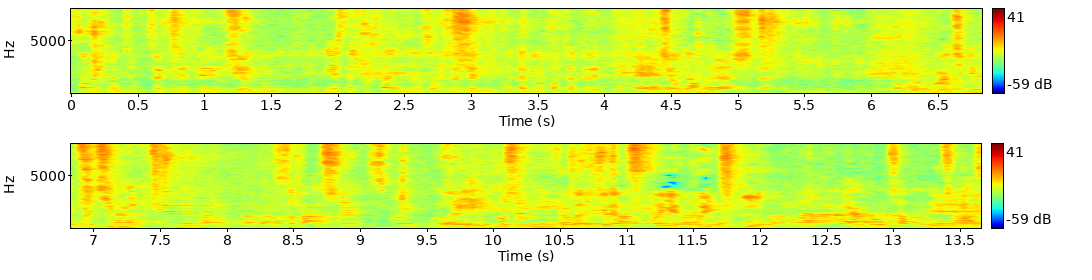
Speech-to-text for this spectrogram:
w samej końcówce, gdy tych siedmiu, nie jesteśmy w stanie dolosować do 7 płytek, no to wtedy wciągamy resztę. W momencie, kiedy przeciwnik e, zobaczy swoje płytki, możemy mu włączyć Zobaczyłem czas. swoje płytki Ja włączam mu czas.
